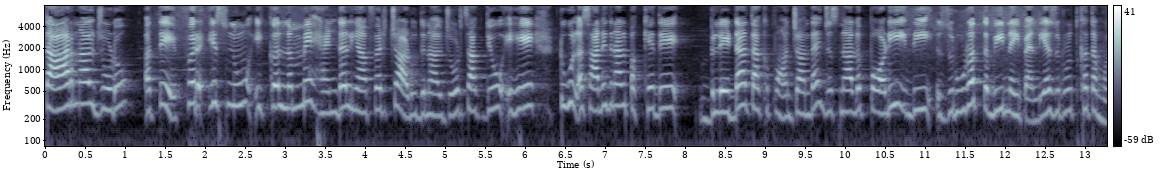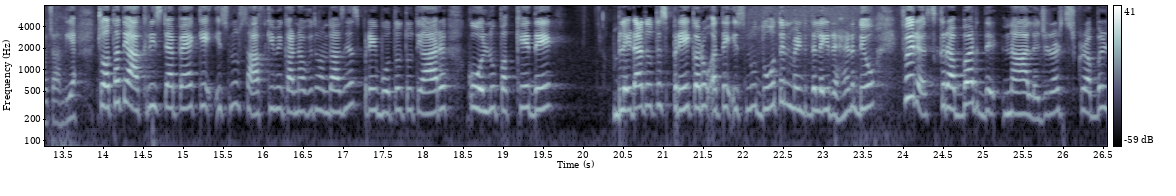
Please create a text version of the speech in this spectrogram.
ਤਾਰ ਨਾਲ ਜੋੜੋ ਅਤੇ ਫਿਰ ਇਸ ਨੂੰ ਇੱਕ ਲੰਮੇ ਹੈਂਡਲ ਜਾਂ ਫਿਰ ਝਾੜੂ ਦੇ ਨਾਲ ਜੋੜ ਸਕਦੇ ਹੋ। ਇਹ ਟੂਲ ਆਸਾਨੀ ਦੇ ਨਾਲ ਪੱਖੇ ਦੇ ਬਲੇਡਾਂ ਤੱਕ ਪਹੁੰਚ ਜਾਂਦਾ ਹੈ, ਜਿਸ ਨਾਲ ਪੌੜੀ ਦੀ ਜ਼ਰੂਰਤ ਵੀ ਨਹੀਂ ਪੈਂਦੀ ਹੈ, ਜ਼ਰੂਰਤ ਖਤਮ ਹੋ ਜਾਂਦੀ ਹੈ। ਚੌਥਾ ਤੇ ਆਖਰੀ ਸਟੈਪ ਹੈ ਕਿ ਇਸ ਨੂੰ ਸਾਫ਼ ਕਿਵੇਂ ਕਰਨਾ ਹੋਵੇ ਤੁਹਾਨੂੰ ਦੱਸਦੇ ਹਾਂ ਸਪਰੇ ਬੋਤਲ ਤੋਂ ਤਿਆਰ ਘੋਲ ਨੂੰ ਪੱਖੇ ਦੇ ਬਲੇਡਾਂ ਦੇ ਉੱਤੇ ਸਪਰੇਅ ਕਰੋ ਅਤੇ ਇਸ ਨੂੰ 2-3 ਮਿੰਟ ਦੇ ਲਈ ਰਹਿਣ ਦਿਓ। ਫਿਰ ਸਕਰਬਰ ਦੇ ਨਾਲ, ਜਿਹੜਾ ਸਕਰਬਲ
